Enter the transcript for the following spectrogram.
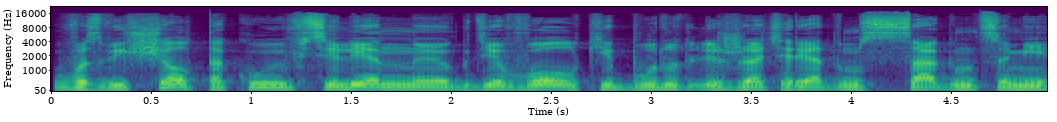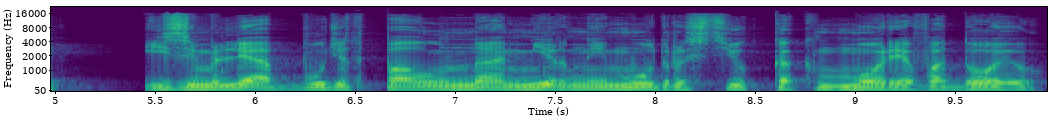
возвещал такую вселенную, где волки будут лежать рядом с сагнцами, и земля будет полна мирной мудростью, как море водою.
